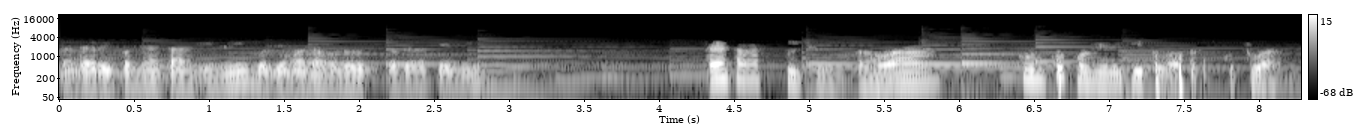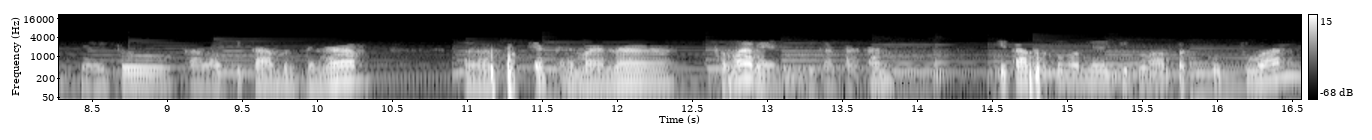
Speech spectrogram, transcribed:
Nah, dari pernyataan ini, bagaimana menurut saudara Kenny? Saya sangat setuju bahwa untuk memiliki doa persekutuan, yaitu kalau kita mendengar uh, podcast Emana kemarin dikatakan kita perlu memiliki doa persekutuan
